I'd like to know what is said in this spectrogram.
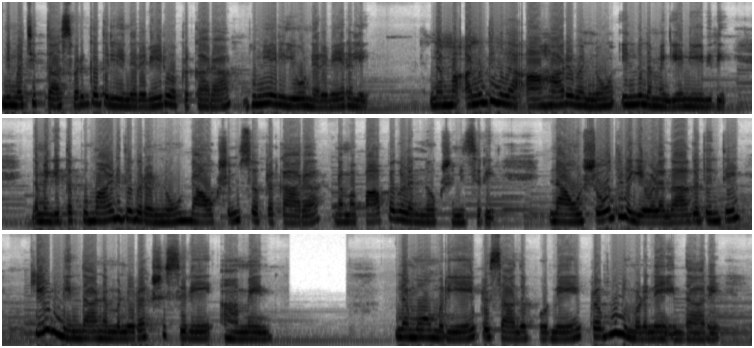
ನಿಮ್ಮ ಚಿತ್ತ ಸ್ವರ್ಗದಲ್ಲಿ ನೆರವೇರುವ ಪ್ರಕಾರ ಭೂಮಿಯಲ್ಲಿಯೂ ನೆರವೇರಲಿ. ನಮ್ಮ ಅನುದಿನದ ಆಹಾರವನ್ನು ಇಂದು ನಮಗೆ ನೀಡಿರಿ. ನಮಗೆ ತಪ್ಪು ಮಾಡಿದವರನ್ನು ನಾವು ಕ್ಷಮಿಸುವ ಪ್ರಕಾರ ನಮ್ಮ ಪಾಪಗಳನ್ನು ಕ್ಷಮಿಸಿರಿ. ನಾವು ಶೋಧನೆಗೆ ಒಳಗಾಗದಂತೆ ಕೇಳಿನಿಂದ ನಮ್ಮನ್ನು ರಕ್ಷಿಸಿರಿ. ಆಮೇನ್. ನಮೋ ಮರಿಯೇ, ಪ್ರಸಾದ ಪೂರ್ಣೆ, ಪ್ರಭು ನಿಮ್ಮೊಡನೆ ಇದ್ದಾರೆ.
